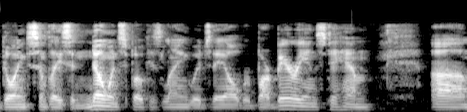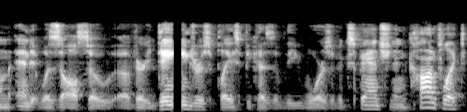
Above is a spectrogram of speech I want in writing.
going to someplace and no one spoke his language. They all were barbarians to him. Um, and it was also a very dangerous place because of the wars of expansion and conflict.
